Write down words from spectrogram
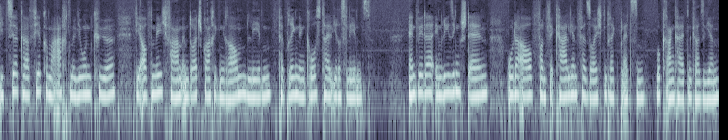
Die circa 4,8 Millionen Kühe, die auf Milchfarmen im deutschsprachigen Raum leben, verbringen den Großteil ihres Lebens entweder in riesigen Ställen oder auf von Fäkalien verseuchten Dreckplätzen, wo Krankheiten grasieren.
